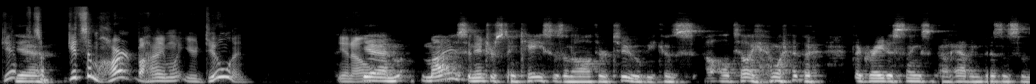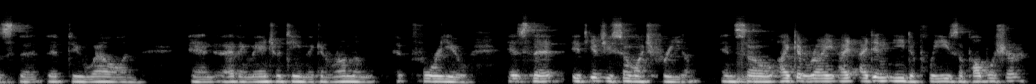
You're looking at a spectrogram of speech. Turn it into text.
Get, yeah. some, get some heart behind what you're doing. You know? Yeah. And mine is an interesting case as an author, too, because I'll tell you one of the, the greatest things about having businesses that, that do well and, and having a management team that can run them for you is that it gives you so much freedom. And mm-hmm. so I could write, I, I didn't need to please a publisher.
